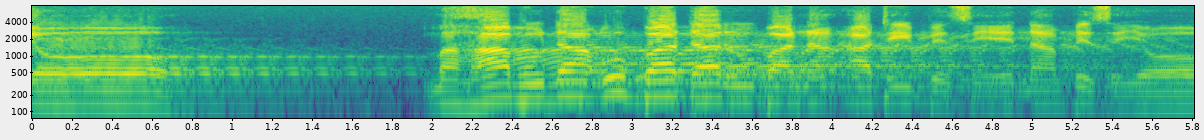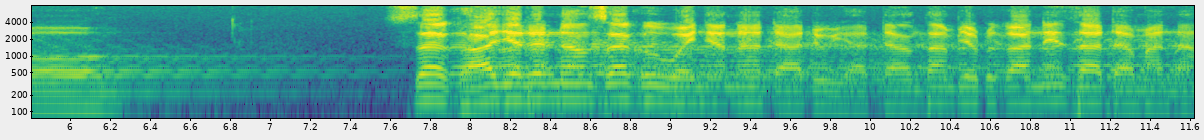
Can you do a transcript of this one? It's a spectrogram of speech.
ယောမဟာဗုဒ္ဓဥပါဒရူပနာအတ္တိပစ္စေနပစ္စယောသက္ခာယရဏံသက္ခုဝိညာဏဓာတုယတံတံပြုတ်တကနိသဓမ္မနာ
